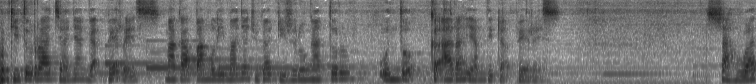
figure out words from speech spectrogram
Begitu rajanya nggak beres, maka panglimanya juga disuruh ngatur untuk ke arah yang tidak beres. Syahwat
